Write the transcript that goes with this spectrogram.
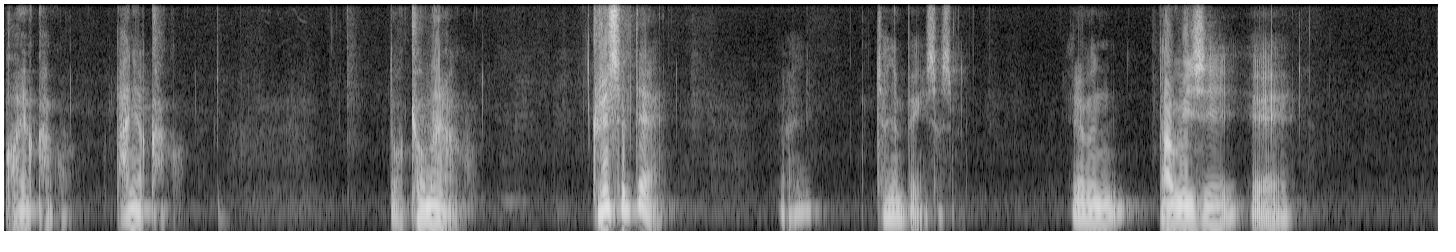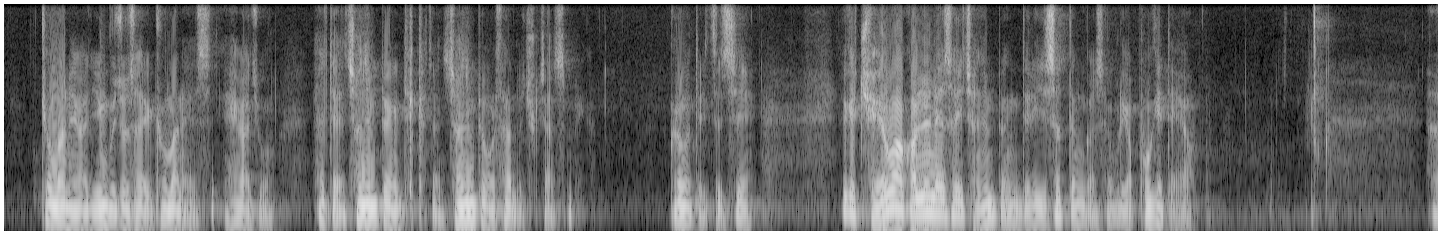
거역하고 반역하고 또 교만하고 그랬을 때 전염병이 있었습니다. 여러분 다윗이 예, 교만해가지고 인구조사에 교만해가지고 할 때 전염병을 택하잖아요. 전염병으로 사람들 죽지 않습니까? 그런 것도 있듯이 이렇게 죄와 관련해서 이 전염병들이 있었던 것을 우리가 보게 돼요. 어,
